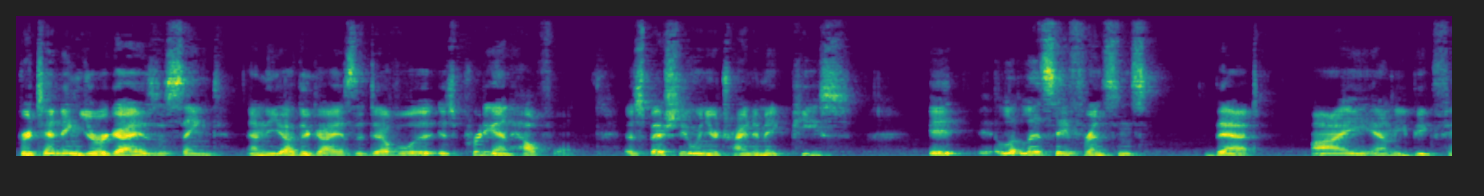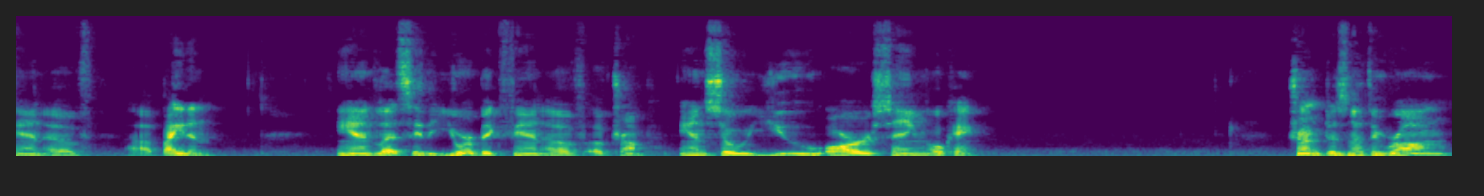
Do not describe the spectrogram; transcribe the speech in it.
Pretending your guy is a saint and the other guy is the devil is pretty unhelpful, especially when you're trying to make peace. It let's say, for instance, that I am a big fan of uh, Biden, and let's say that you're a big fan of of Trump, and so you are saying, okay, Trump does nothing wrong,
